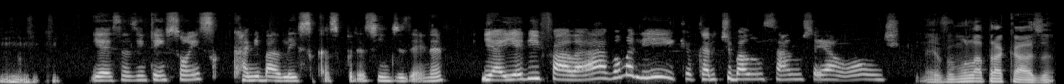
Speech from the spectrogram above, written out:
E essas intenções canibalescas, por assim dizer, né? E aí ele fala: Ah, vamos ali, que eu quero te balançar não sei aonde. É, vamos lá pra casa.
